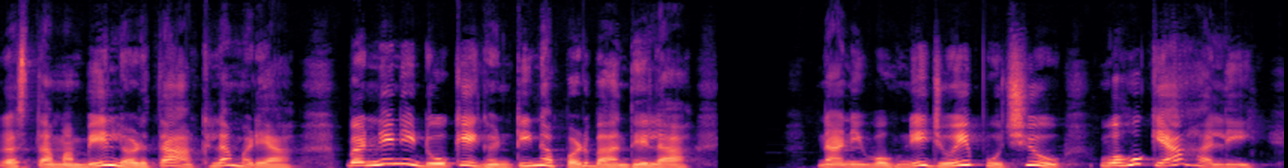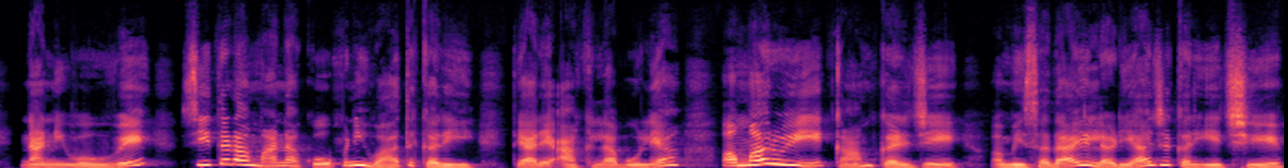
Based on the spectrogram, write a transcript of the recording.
રસ્તામાં બે લડતા આખલા મળ્યા. બંનેની ડોકે ઘંટીના પડ બાંધેલા. નાની વહુને જોઈ પૂછ્યું, વહુ, ક્યાં હાલી? નાની વહુએ શીતળા માના કોપની વાત કરી. ત્યારે આખલા બોલ્યા, અમારું એ કામ કરજે. અમે સદાય લડ્યા જ કરીએ છીએ.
